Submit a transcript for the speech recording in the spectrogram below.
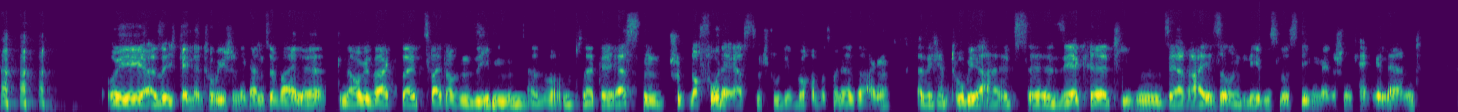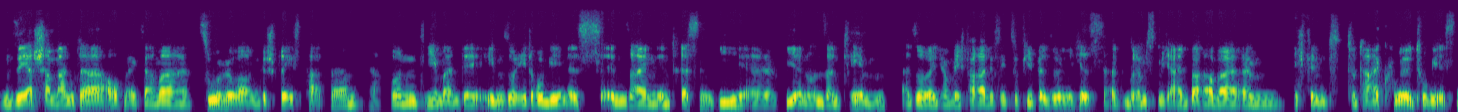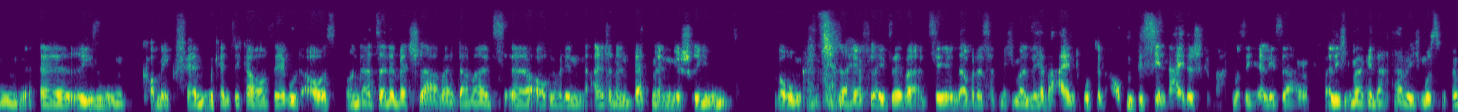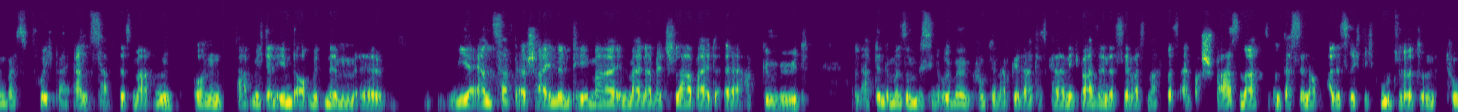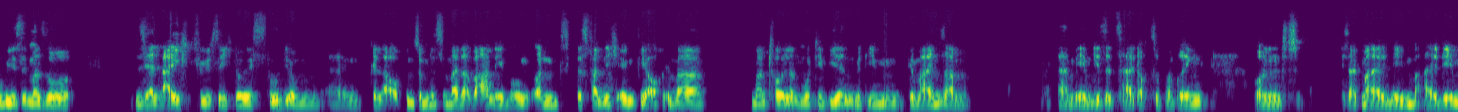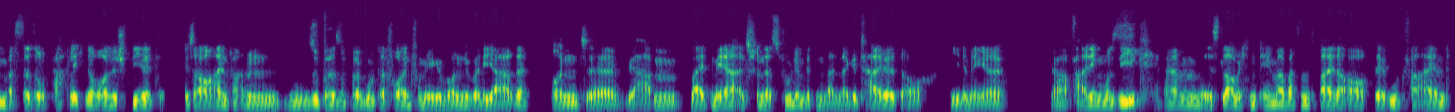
Oh je, also ich kenne ja Tobi schon eine ganze Weile, genau gesagt seit 2007, also seit der ersten, schon noch vor der ersten Studienwoche, muss man ja sagen. Also ich habe Tobi als äh, sehr kreativen, sehr reise- und lebenslustigen Menschen kennengelernt, ein sehr charmanter, aufmerksamer Zuhörer und Gesprächspartner und jemand, der ebenso heterogen ist in seinen Interessen wie äh, wir in unseren Themen. Also ich hoffe, ich verrate jetzt nicht zu viel Persönliches, also bremst mich einfach, aber ähm, ich finde total cool, Tobi ist ein äh, riesen Comic-Fan, kennt sich da auch sehr gut aus und hat seine Bachelorarbeit damals äh, auch über den alternden Batman geschrieben. Warum kannst du nachher vielleicht selber erzählen? Aber das hat mich immer sehr beeindruckt und auch ein bisschen neidisch gemacht, muss ich ehrlich sagen, weil ich immer gedacht habe, ich muss irgendwas furchtbar Ernsthaftes machen und habe mich dann eben auch mit einem äh, mir ernsthaft erscheinenden Thema in meiner Bachelorarbeit äh, abgemüht und habe dann immer so ein bisschen rübergeguckt und habe gedacht, das kann ja nicht wahr sein, dass er was macht, was einfach Spaß macht und dass er noch alles richtig gut wird. Und Tobi ist immer so sehr leichtfüßig durchs Studium äh, gelaufen, zumindest in meiner Wahrnehmung. Und das fand ich irgendwie auch immer immer toll und motivierend, mit ihm gemeinsam ähm, eben diese Zeit auch zu verbringen. Und ich sag mal, neben all dem, was da so fachlich eine Rolle spielt, ist er auch einfach ein, super, super guter Freund von mir geworden über die Jahre. Und äh, wir haben weit mehr als schon das Studium miteinander geteilt, auch jede Menge, ja, vor allen Dingen Musik ähm, ist, glaube ich, ein Thema, was uns beide auch sehr gut vereint.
